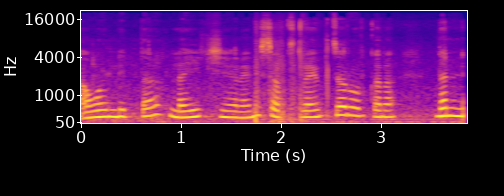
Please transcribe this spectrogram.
आवडली तर लाईक शेअर आणि सबस्क्राईब जरूर करा. धन्यवाद.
